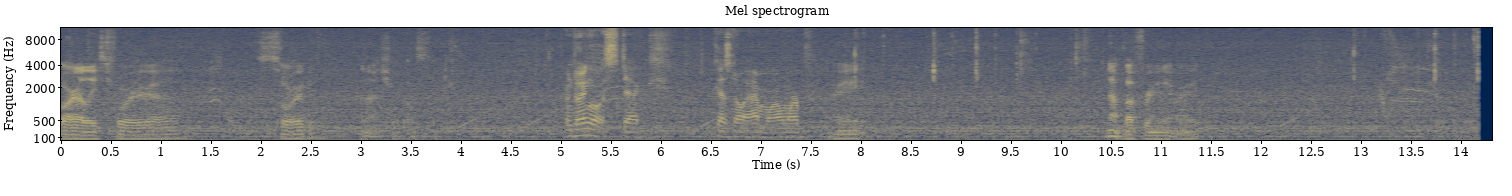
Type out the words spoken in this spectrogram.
Or at least for uh, sword. I'm not sure about stick. I'm doing it with stick because no ammo warp. Right. Not buffering it, right?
